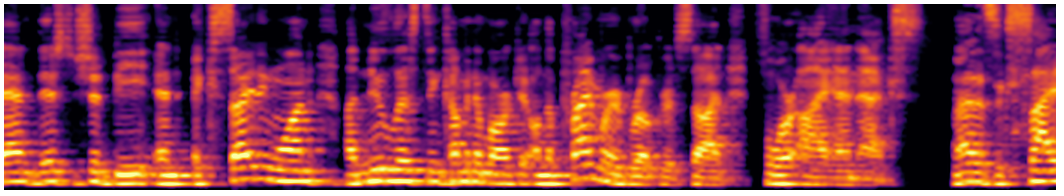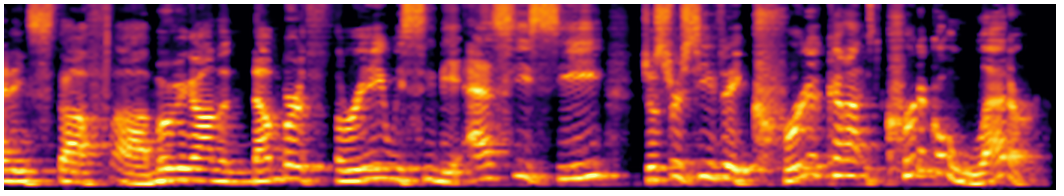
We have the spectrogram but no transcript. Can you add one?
And this should be an exciting exciting one, a new listing coming to market on the primary brokerage side for INX. That is exciting stuff. Uh, moving on to number three, we see the SEC just received a critical, critical letter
